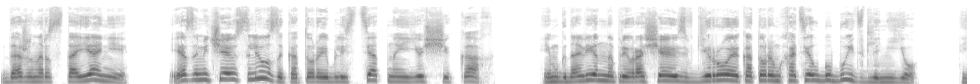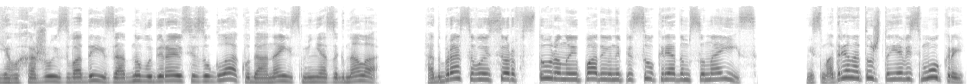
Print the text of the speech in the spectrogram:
Даже на расстоянии я замечаю слезы, которые блестят на ее щеках, и мгновенно превращаюсь в героя, которым хотел бы быть для нее. Я выхожу из воды и заодно выбираюсь из угла, куда Анаис меня загнала. Отбрасываю серф в сторону и падаю на песок рядом с Анаис. Несмотря на то, что я весь мокрый,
